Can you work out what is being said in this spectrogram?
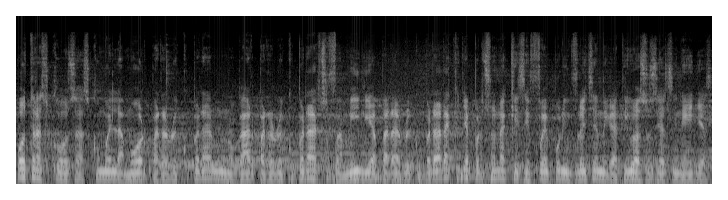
otras cosas, como el amor, para recuperar un hogar, para recuperar su familia, para recuperar a aquella persona que se fue por influencia negativa social sin ellas,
